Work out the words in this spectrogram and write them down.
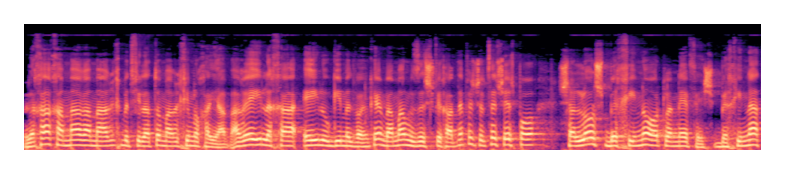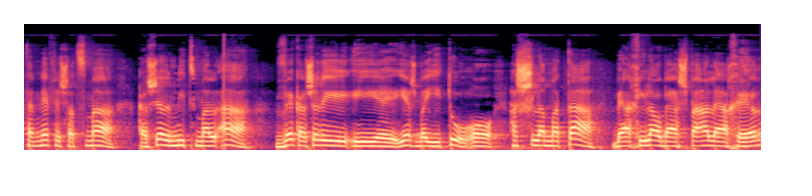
ולכך אמר המעריך בתפילתו, מעריכים לו חייו. הרי לך אילו ג' דברים, כן? ואמרנו זה שפיכת נפש, יוצא שיש פה שלוש בחינות לנפש. בחינת הנפש עצמה, כאשר נתמלאה וכאשר היא, היא, יש בה ייתור, או השלמתה באכילה או בהשפעה לאחר,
